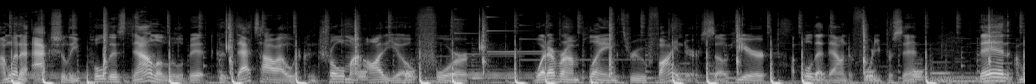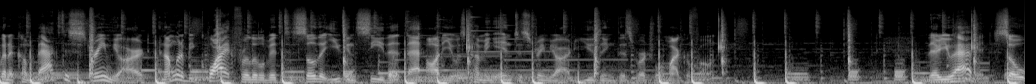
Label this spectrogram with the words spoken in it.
I'm gonna actually pull this down a little bit because that's how I would control my audio for whatever I'm playing through Finder. So here, I pull that down to 40%. Then I'm gonna come back to StreamYard and I'm gonna be quiet for a little bit to, so that you can see that that audio is coming into StreamYard using this virtual microphone. There you have it. So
